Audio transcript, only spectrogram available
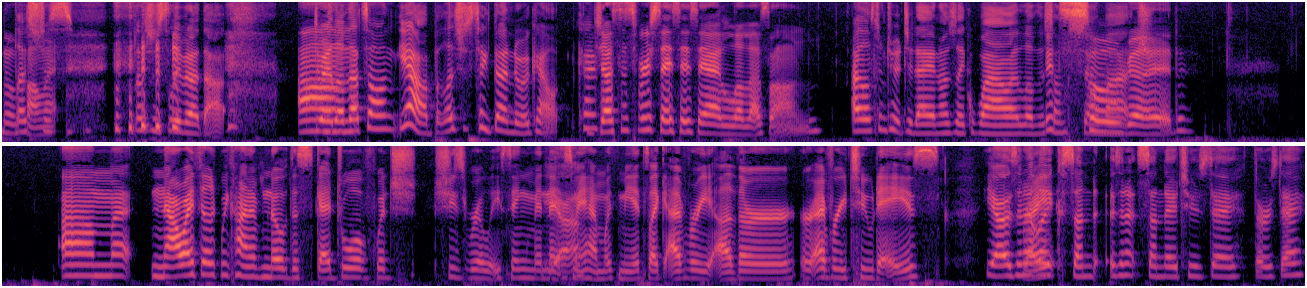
no Let's comment. just let's just leave it at that. Do I love Um, that song? Yeah, but let's just take that into account. Okay. Justice for Say Say Say. I love that song. I listened to it today and I was like, wow, I love this song so, so, much. good. Um, now I feel like we kind of know the schedule of which she's releasing Midnight's Yeah. Mayhem with me. It's like every other or every two days. Yeah, isn't it like Sunday? Isn't it Sunday, Tuesday, Thursday?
